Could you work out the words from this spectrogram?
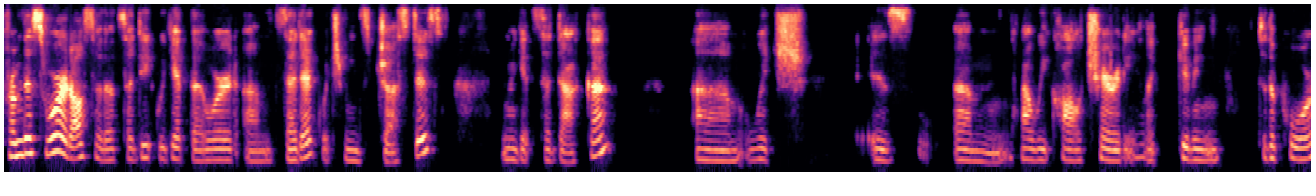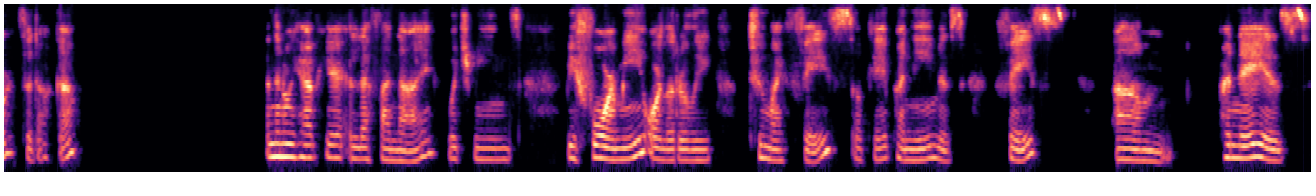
from this word also, that tzaddik, we get the word um, tzedek, which means justice. And we get tzedakah, um, which is um, how we call charity, like giving to the poor, tzedakah. And then we have here lefanai, which means before me, or literally to my face. Okay, panim is face. Um, pane is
